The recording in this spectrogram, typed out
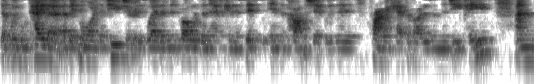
that we will tailor a bit more in the future is where the role of the nurse can assist in the partnership with the primary care providers and the GPs, and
